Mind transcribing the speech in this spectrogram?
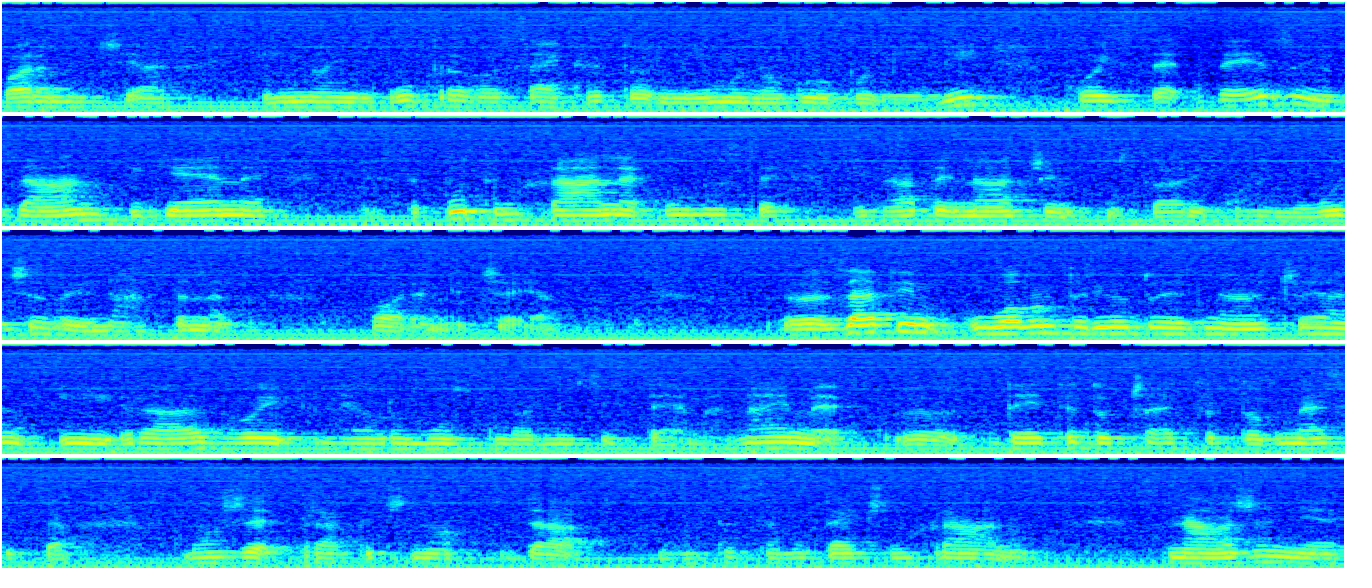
poremećaja imaju upravo sekretorni imunoglobulini koji se vezuju za antigene koji se putem hrane unose i na taj način u stvari onemogućavaju nastanak poremećaja. E, zatim, u ovom periodu je značajan i razvoj neuromuskularnog sistema. Naime, e, dete do četvrtog meseca može praktično da guta samo tečnu hranu. Snažan je e,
